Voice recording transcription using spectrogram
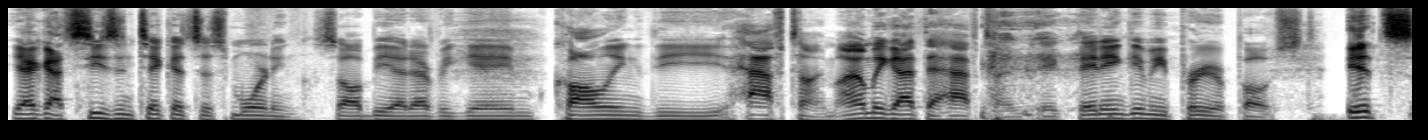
Yeah, I got season tickets this morning, so I'll be at every game calling the halftime. I only got the halftime gig. They didn't give me pre or post. It's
